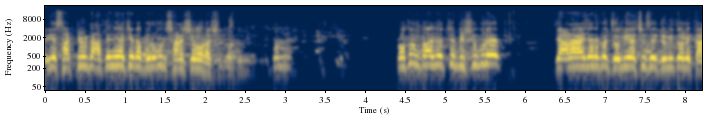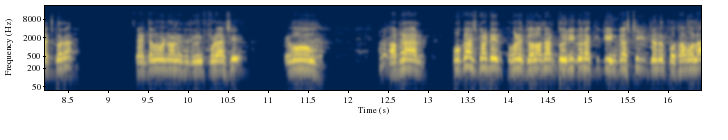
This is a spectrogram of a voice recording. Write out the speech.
এই যে সার্টিফিকেট হাতে নিয়ে আছে এটা পুরোপুরি সাড়ে সেবার আশীর্বাদ। প্রথম কাজ হচ্ছে বিষ্ণুপুরের যে আড়াই হাজার একর জমি আছে, সেই জমিতে অনেক কাজ করা। সেন্ট্রাল অনেক জমি পড়ে আছে এবং আপনার প্রকাশ ঘাটের ওখানে জলাধার তৈরি করা, কিছু ইন্ডাস্ট্রির জন্য কথা বলা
